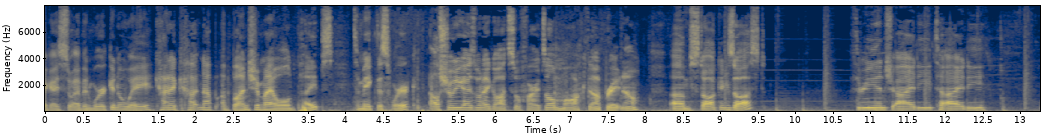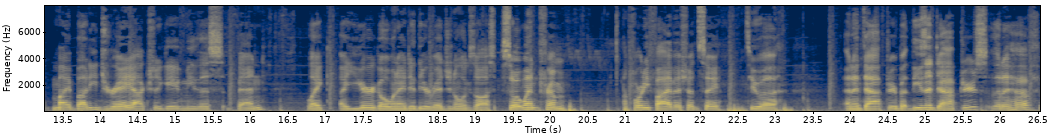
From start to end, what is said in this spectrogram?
right guys so i've been working away kind of cutting up a bunch of my old pipes to make this work. I'll show you guys what i got so far. It's all mocked up right now. Um, stock exhaust three inch id to id my buddy dre actually gave me this bend like a year ago when i did the original exhaust. So it went from a 45ish i'd say to a an adapter, but these adapters that I have,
